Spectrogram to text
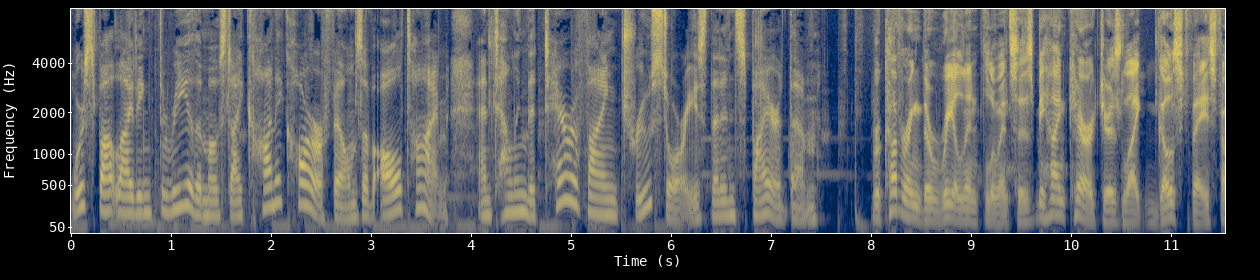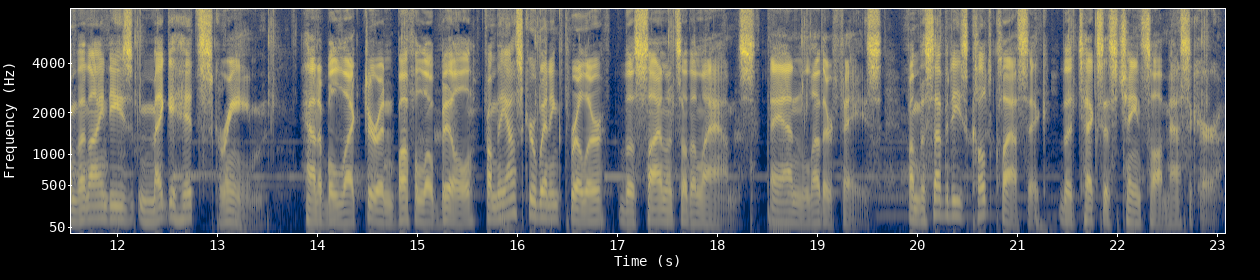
we're spotlighting three of the most iconic horror films of all time and telling the terrifying true stories that inspired them. Recovering the real influences behind characters like Ghostface from the 90s mega hit Scream. Hannibal Lecter and Buffalo Bill from the Oscar winning thriller The Silence of the Lambs, and Leatherface from the 70s cult classic The Texas Chainsaw Massacre.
